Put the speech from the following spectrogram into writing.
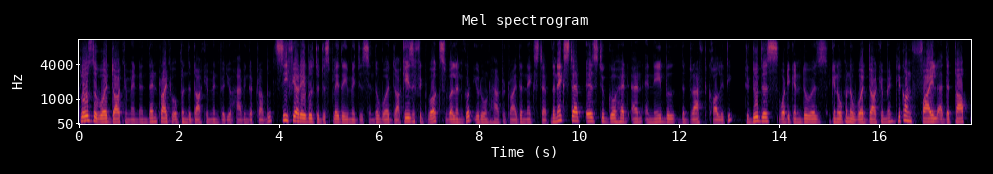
close the Word document and then try to open the document where you're having a trouble. See if you're able to display the images in the Word doc. In case if it works well and good, you don't have to try the next step. The next step is to go ahead and enable the draft quality. To do this, what you can do is you can open a Word document, click on File at the top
